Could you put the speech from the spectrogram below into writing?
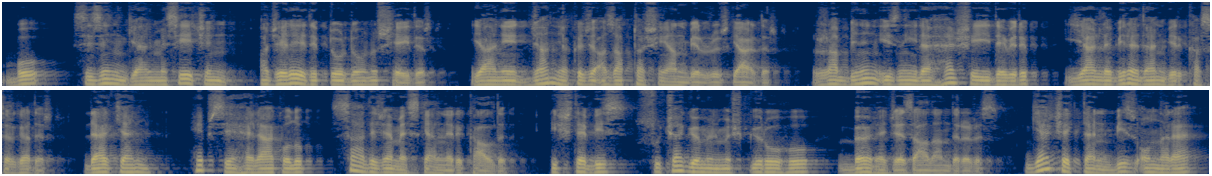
Bu sizin gelmesi için acele edip durduğunuz şeydir. Yani can yakıcı azap taşıyan bir rüzgardır. Rabbinin izniyle her şeyi devirip yerle bir eden bir kasırgadır. Derken hepsi helak olup sadece meskenleri kaldı. İşte biz suça gömülmüş güruhu böyle cezalandırırız. Gerçekten biz onlara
